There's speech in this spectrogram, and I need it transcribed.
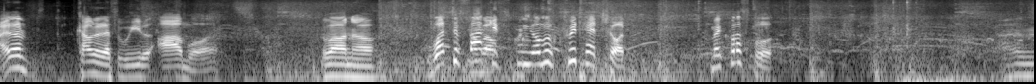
I don't count it as real armor. Well, no. What the fuck? well- It's on almost crit headshot. My crossbow. Um,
